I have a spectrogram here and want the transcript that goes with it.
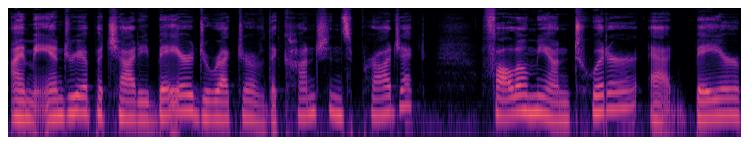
I'm Andrea Picciotti Bayer, director of the Conscience Project. Follow me on Twitter at Bayer.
